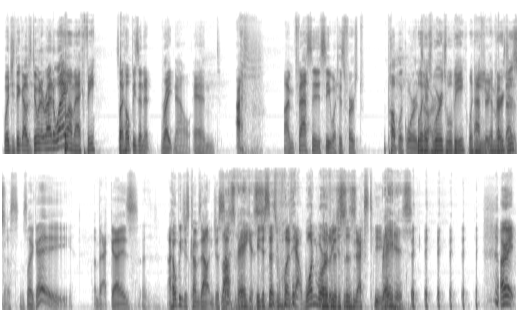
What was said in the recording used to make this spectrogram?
What would you think I was doing it right away? Come on, McAfee. So I hope he's in it right now, and I, I'm fascinated to see what his first public words What his words will be when after he he emerges. It's like, hey, I'm back, guys. I hope he just comes out and just says. Las says, Vegas. He just says one, yeah, one word, if he and just it's to says the next team. Raiders. All right,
